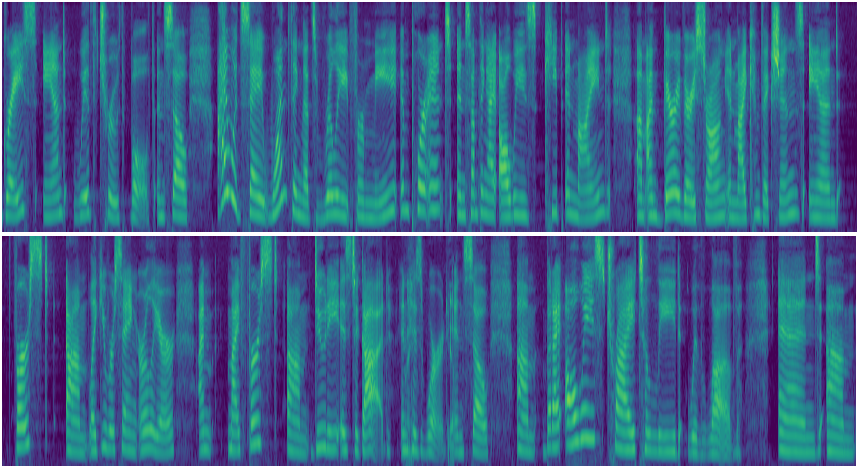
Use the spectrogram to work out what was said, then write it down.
grace and with truth both. And so, I would say one thing that's really for me important and something I always keep in mind. Um, I'm very, very strong in my convictions and first um, like you were saying earlier, I'm my first um, duty is to God and right. His Word, yep. and so, um, but I always try to lead with love, and um,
